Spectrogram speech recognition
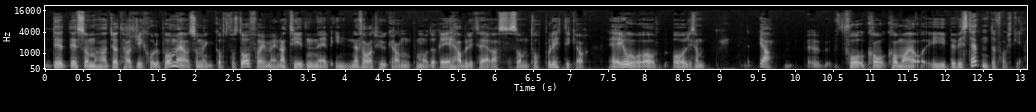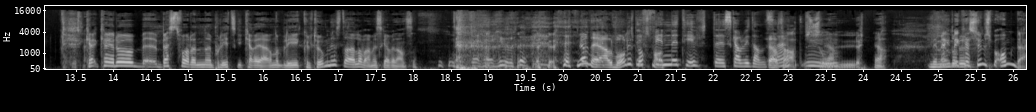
det, det som Hadia Tajik holder på med, og som jeg godt forstår, for jeg mener at tiden er inne for at hun kan på en måte rehabiliteres som toppolitiker, er jo å, å liksom ja, få komme i bevisstheten til folk igjen. Hva, hva er da best for den politiske karrieren? Å bli kulturminister eller være med i Skal vi danse? Det er jo Ja, det er et alvorlig spørsmål. definitivt eh, Skal vi danse. Ja, absolutt. Absolutt. Ja. Men, Men, men hva du syns vi om det?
